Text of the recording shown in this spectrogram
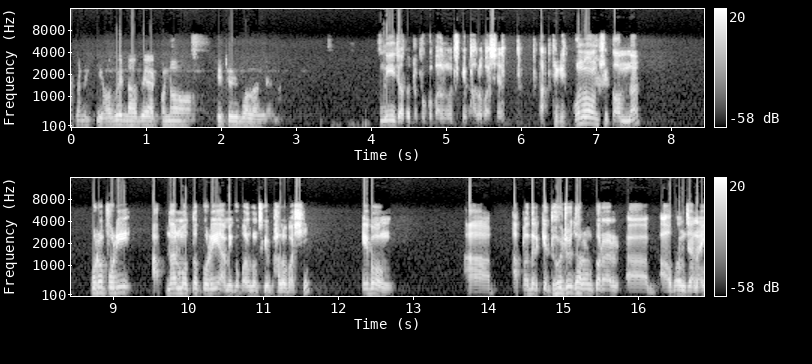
এখন কি হবে না হবে এখনও কিছুই বলা যায় না। আপনি যতটুকু গোপালগঞ্জকে ভালোবাসেন তার থেকে কোনো অংশে কম না। পুরোপুরি আপনার মতো করেই আমি গোপালগঞ্জকে ভালোবাসি এবং আপনাদেরকে ধৈর্য ধারণ করার আহ, আহ্বান জানাই।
